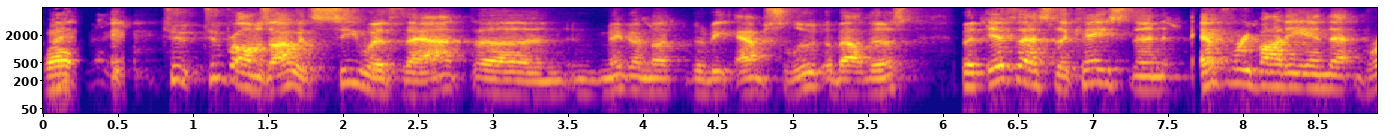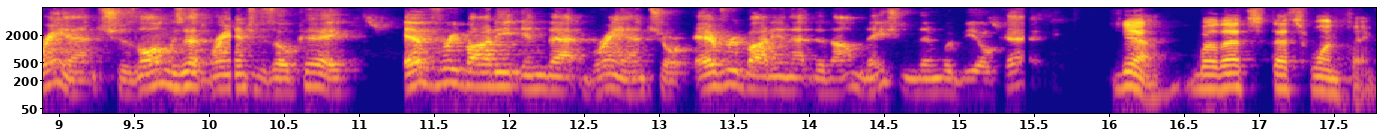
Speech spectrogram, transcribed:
Well- two two problems I would see with that, uh, and maybe I'm not going to be absolute about this, but if that's the case, then everybody in that branch, as long as that branch is okay, everybody in that branch or everybody in that denomination then would be okay. Yeah, well, that's that's one thing.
